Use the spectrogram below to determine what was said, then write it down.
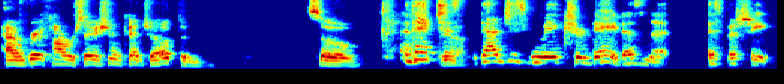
have a great conversation, catch up. And so, And that just that just makes your day, doesn't it? Especially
